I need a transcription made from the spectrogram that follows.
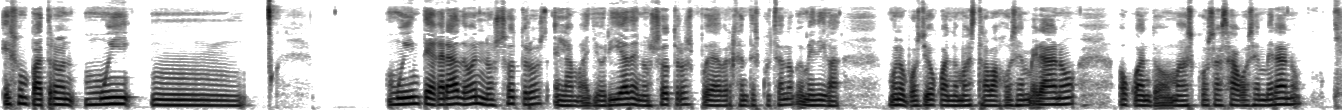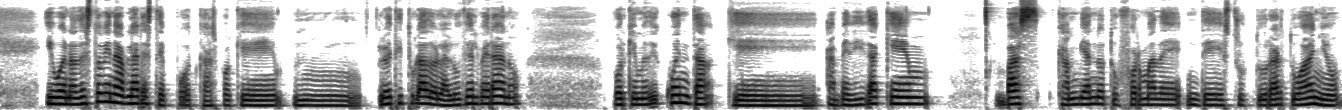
es un patrón muy, mm, muy integrado en nosotros, en la mayoría de nosotros. Puede haber gente escuchando que me diga, bueno, pues yo cuando más trabajo es en verano o cuanto más cosas hago es en verano. Y bueno, de esto viene a hablar este podcast porque mm, lo he titulado La luz del verano porque me doy cuenta que a medida que vas cambiando tu forma de, estructurar tu año,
